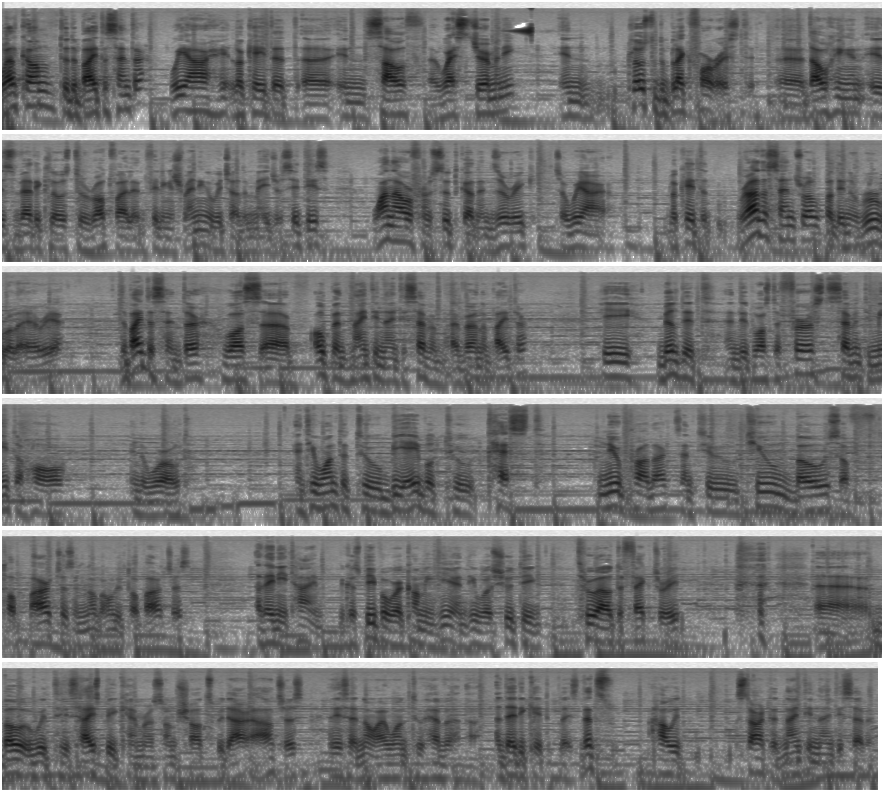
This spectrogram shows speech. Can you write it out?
Welcome to the Beiter Center. We are located uh, in south-west uh, Germany, in close to the Black Forest. Uh, Dauchingen is very close to Rottweil and Villingen-Schwenningen, which are the major cities. One hour from Stuttgart and Zurich, so we are located rather central, but in a rural area. The Beiter Center was uh, opened 1997 by Werner Beiter. He built it and it was the first 70 meter hall in the world. And he wanted to be able to test new products and to tune bows of top archers and not only top archers at any time because people were coming here and he was shooting throughout the factory uh, bow with his high-speed camera some shots with our archers and he said no I want to have a, a dedicated place. That's how it started 1997.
